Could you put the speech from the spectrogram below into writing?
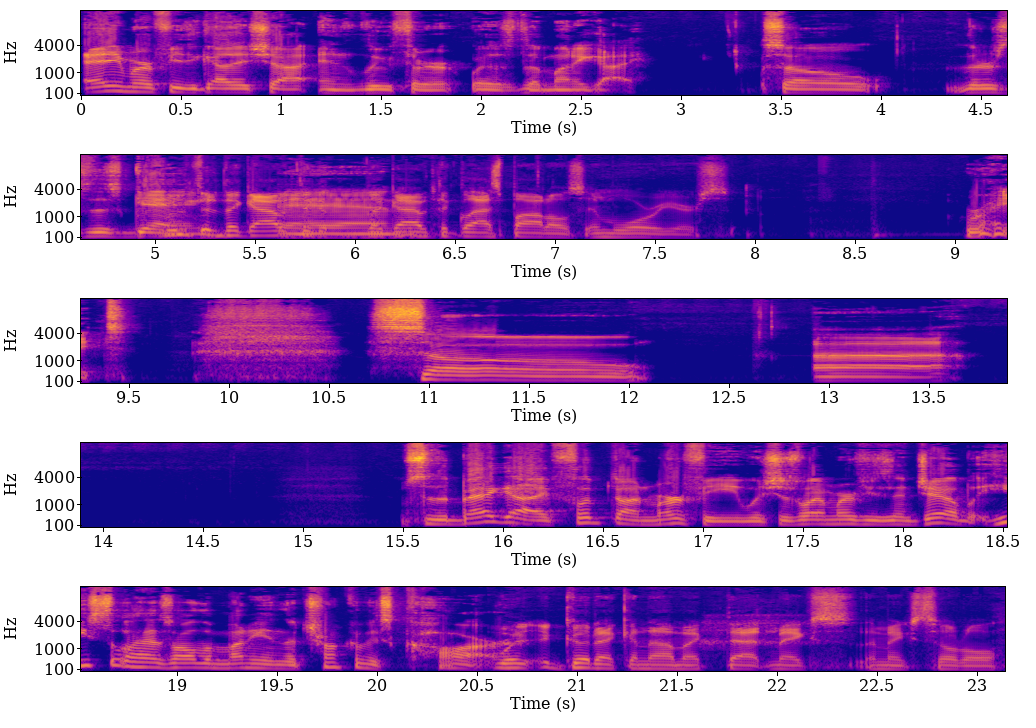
Eddie Murphy, the guy they shot, and Luther was the money guy. So there's this gang. Luther, the guy with the, the guy with the glass bottles in Warriors. Right. So, uh, so the bad guy flipped on Murphy, which is why Murphy's in jail, but he still has all the money in the trunk of his car. Good economic. That makes that makes total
